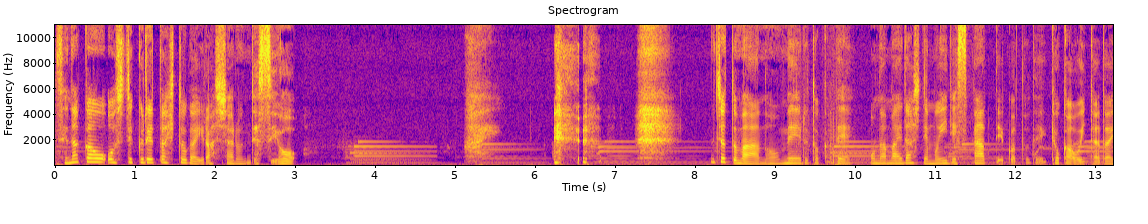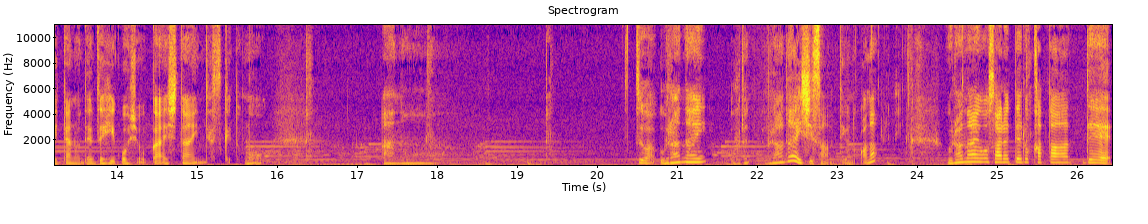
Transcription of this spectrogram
背中を押してくれた人がいらっしゃるんですよ。ちょっとまああのメールとかでお名前出してもいいですかっていうことで許可をいただいたので是非ご紹介したいんですけども。あの実は占い占い師さんっていうのかな？占いをされてる方で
